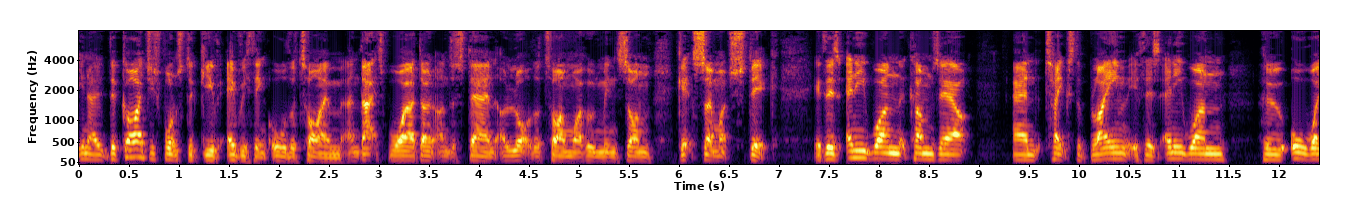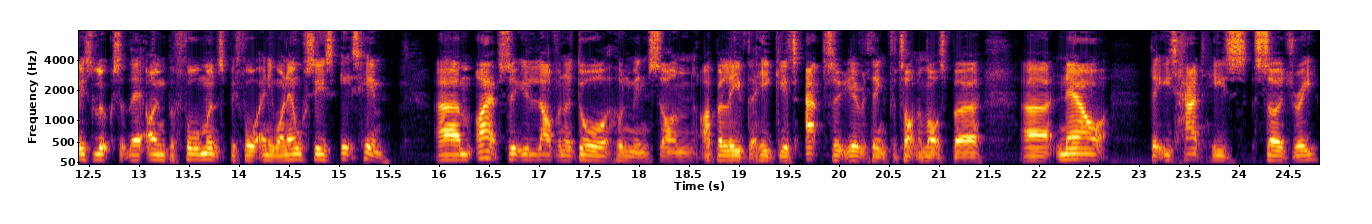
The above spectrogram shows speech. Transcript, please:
you know, the guy just wants to give everything all the time, and that's why I don't understand a lot of the time why Heung-min Son gets so much stick. If there's anyone that comes out and takes the blame, if there's anyone who always looks at their own performance before anyone else's, it's him. Um, I absolutely love and adore Heung-min Son. I believe that he gives absolutely everything for Tottenham Hotspur. Uh, now that he's had his surgery,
